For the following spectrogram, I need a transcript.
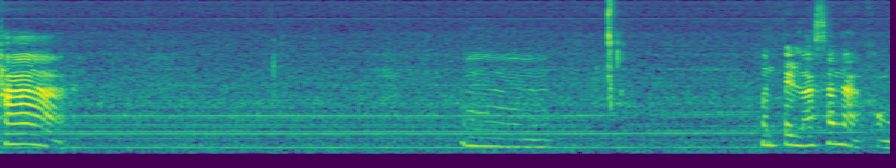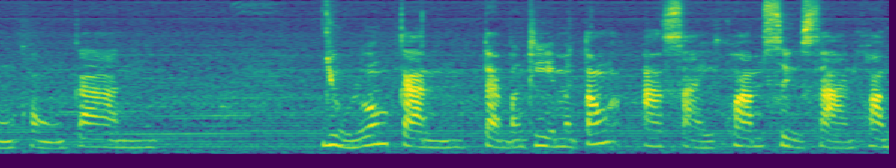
ถ้าอืมมันเป็นลักษณะของของการ อยู่ร่วมกัน แต่บางทีมันต้องอาศัยความสื่อสารความ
